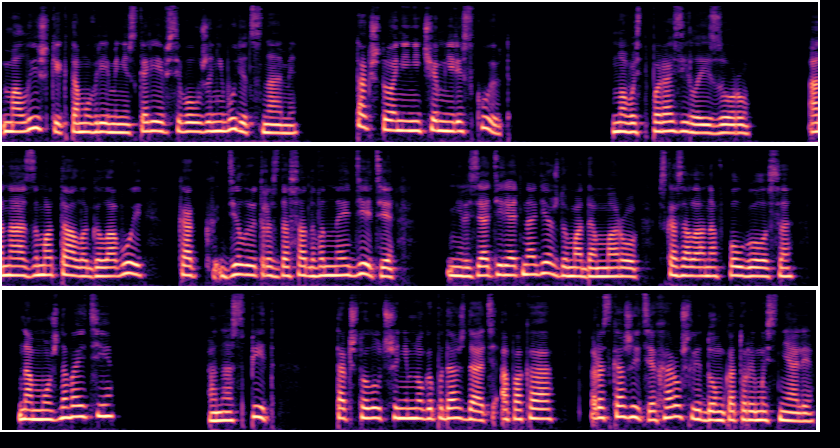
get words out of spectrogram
малышки к тому времени, скорее всего, уже не будет с нами. Так что они ничем не рискуют. Новость поразила Изору. Она замотала головой, как делают раздосадованные дети. «Нельзя терять надежду, мадам Моро», — сказала она в полголоса. «Нам можно войти?» «Она спит, так что лучше немного подождать, а пока расскажите, хорош ли дом, который мы сняли?»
